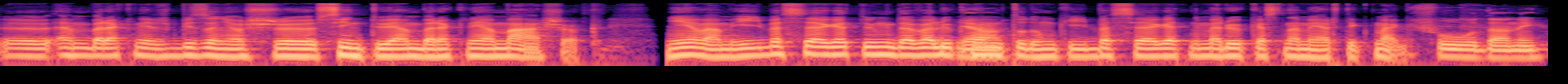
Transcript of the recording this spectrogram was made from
ö, embereknél és bizonyos ö, szintű embereknél másak. Nyilván mi így beszélgetünk, de velük Ja. nem tudunk így beszélgetni, mert ők ezt nem értik meg. Fú, Dani.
